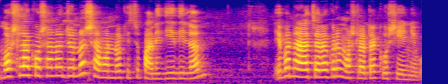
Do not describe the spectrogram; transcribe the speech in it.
মশলা কষানোর জন্য সামান্য কিছু পানি দিয়ে দিলাম। এবার নাড়াচাড়া করে মশলাটা কষিয়ে নেব।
